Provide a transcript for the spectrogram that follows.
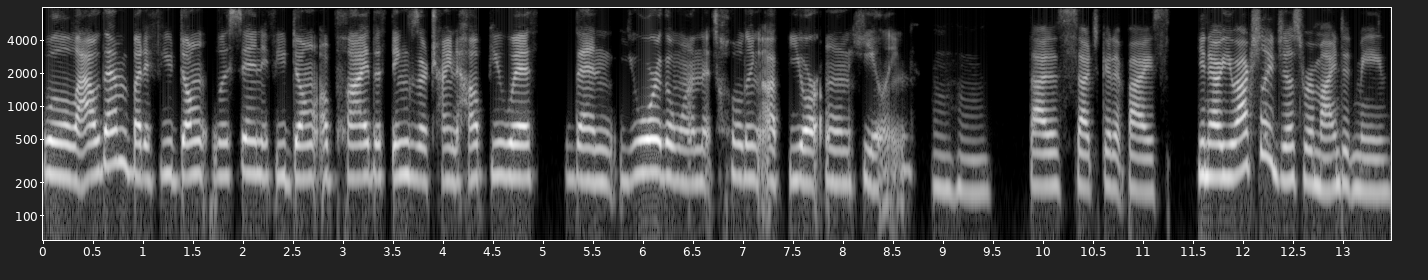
will allow them. But if you don't listen, if you don't apply the things they're trying to help you with, then you're the one that's holding up your own healing. Mm-hmm. That is such good advice. You know, you actually just reminded me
